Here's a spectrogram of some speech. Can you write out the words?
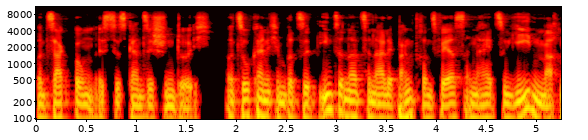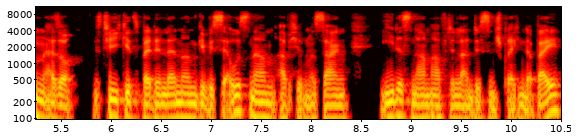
und zack, bumm, ist das Ganze schon durch. Und so kann ich im Prinzip internationale Banktransfers an nahezu jeden machen. Also natürlich gibt es bei den Ländern gewisse Ausnahmen, aber ich würde mal sagen, jedes namhafte Land ist entsprechend dabei.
